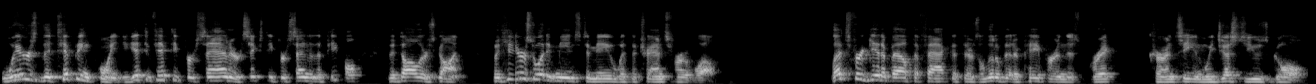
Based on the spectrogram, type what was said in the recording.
Where's the tipping point? You get to 50% or 60% of the people, the dollar's gone. But here's what it means to me with the transfer of wealth. Let's forget about the fact that there's a little bit of paper in this brick currency and we just use gold.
